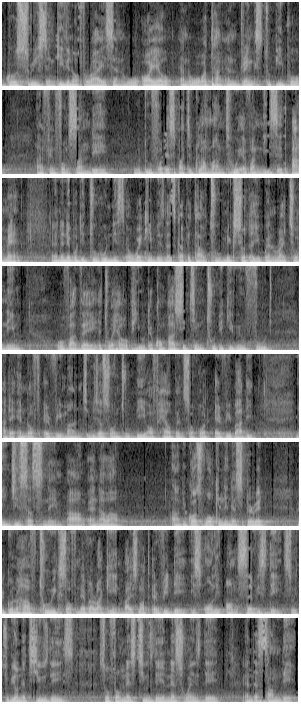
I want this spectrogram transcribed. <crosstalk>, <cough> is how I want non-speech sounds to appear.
groceries and giving of rice and oil and water and drinks to people. I think from Sunday we'll do for this particular month, whoever needs it. Amen. And anybody too who needs a working business capital to make sure that you go and write your name over there. It will help you. The compassion team to be giving food at the end of every month. We just want to be of help and support everybody in Jesus' name. Um, and our uh, because walking in the spirit, we're going to have two weeks of never again, but it's not every day. It's only on service day. So it will be on the Tuesdays. So from next Tuesday, next Wednesday, and the Sunday,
